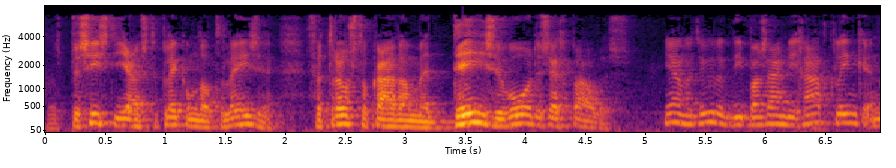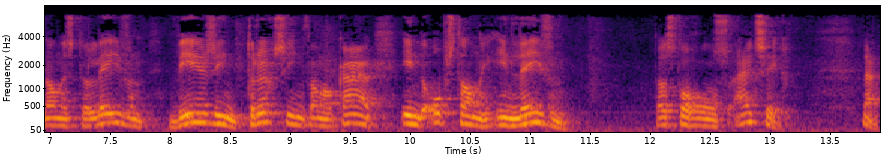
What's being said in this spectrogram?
Dat is precies de juiste plek om dat te lezen. Vertroost elkaar dan met deze woorden, zegt Paulus. Ja, natuurlijk, die bazuin die gaat klinken en dan is er leven, weerzien, terugzien van elkaar in de opstanding, in leven. Dat is toch ons uitzicht. Nou,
